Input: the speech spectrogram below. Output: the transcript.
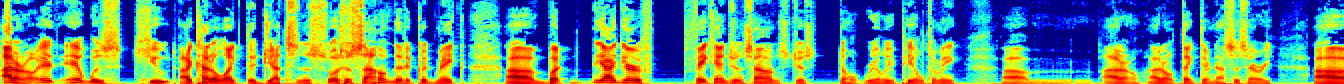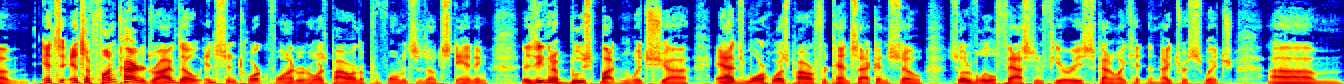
I don't know. It it was cute. I kind of liked the Jetsons sort of sound that it could make, um, but the idea of fake engine sounds just don't really appeal to me. Um, I don't know. I don't think they're necessary. Um, it's it's a fun car to drive though. Instant torque, 400 horsepower. The performance is outstanding. There's even a boost button which uh, adds more horsepower for 10 seconds. So sort of a little fast and furious, kind of like hitting the nitrous switch. Um,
